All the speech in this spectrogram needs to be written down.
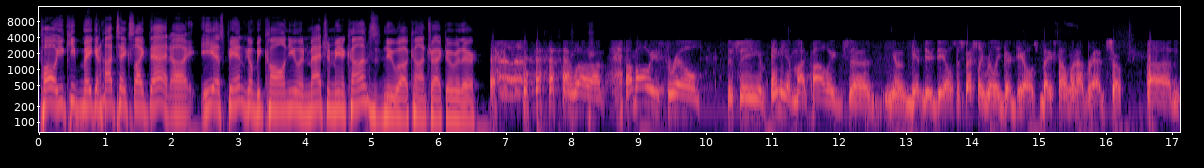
Paul, you keep making hot takes like that. Uh, ESPN's going to be calling you and matching Mina Kimes' new uh, contract over there. well, I'm, I'm always thrilled to see any of my colleagues, uh, you know, get new deals, especially really good deals based on what I've read. So, um,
